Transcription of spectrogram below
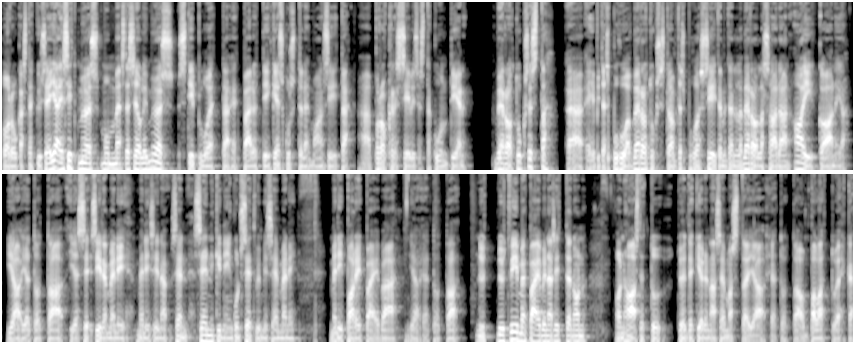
porukasta kyse. Ja sitten myös mun mielestä se oli myös stiplu, että, että päädyttiin keskustelemaan siitä progressiivisesta kuntien verotuksesta. Ää, ei pitäisi puhua verotuksesta, vaan pitäisi puhua siitä, mitä näillä veroilla saadaan aikaan. Ja, ja, ja, tota, ja se, siinä meni, meni siinä sen, senkin niin kuin setvimiseen meni, meni pari päivää. Ja, ja tota, nyt, nyt viime päivinä sitten on, on haastettu työntekijöiden asemasta ja, ja tota, on palattu ehkä,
